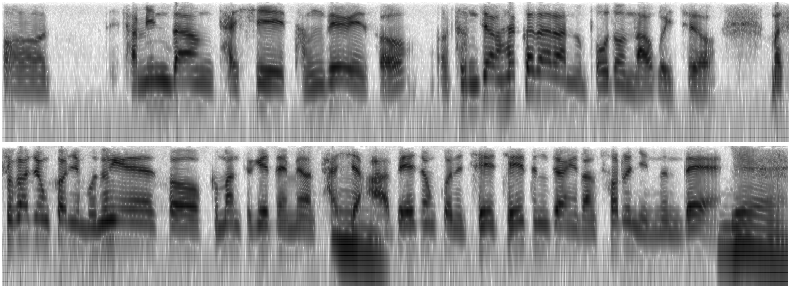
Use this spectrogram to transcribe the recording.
어 자민당 다시 당대회에서 어, 등장할 거다라는 보도 나오고 있죠. 수가 정권이 무능해서 그만두게 되면 다시 음. 아베 정권의 재, 재등장이라는 설은 있는데, 예.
